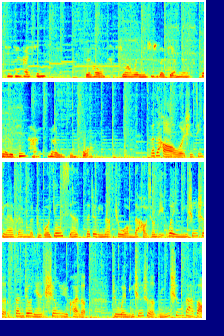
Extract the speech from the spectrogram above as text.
天天开心。最后，希望为民声社的节目越来越精彩，越来越红火。大家好，我是清晨 FM 的主播悠闲，在这里呢，祝我们的好兄弟为民生社三周年生日快乐。祝为民生社名声大噪，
